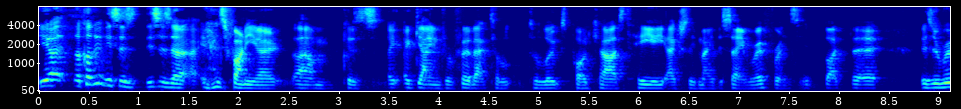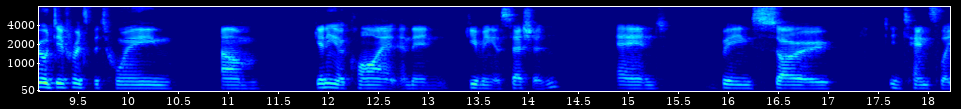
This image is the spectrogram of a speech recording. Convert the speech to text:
Yeah, look, I think this is this is a it's funny, you know, because again, to refer back to to Luke's podcast, he actually made the same reference. It, like the there's a real difference between um, getting a client and then giving a session and being so intensely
